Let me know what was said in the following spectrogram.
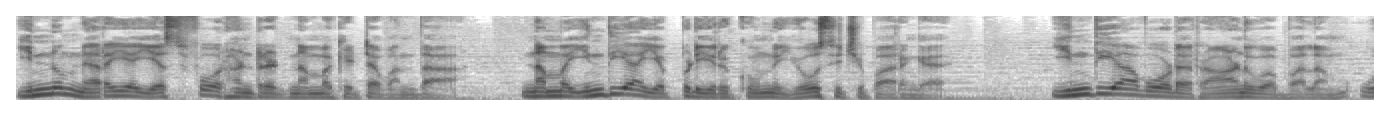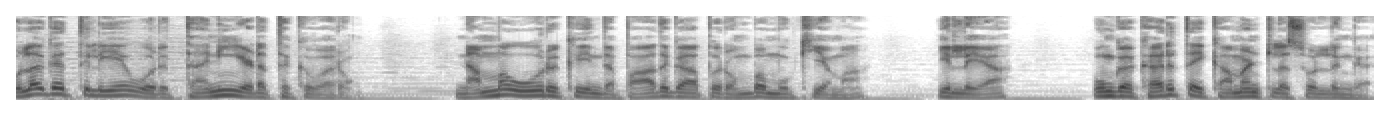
இன்னும் நிறைய எஸ் ஃபோர் ஹண்ட்ரட் நம்ம கிட்ட வந்தா நம்ம இந்தியா எப்படி இருக்கும்னு யோசிச்சு பாருங்க. இந்தியாவோட ராணுவ பலம் உலகத்திலேயே ஒரு தனி இடத்துக்கு வரும். நம்ம ஊருக்கு இந்த பாதுகாப்பு ரொம்ப முக்கியமா? இல்லையா? உங்க கருத்தை கமெண்ட்ல சொல்லுங்க.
